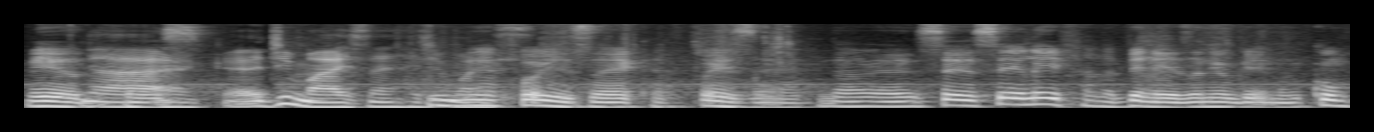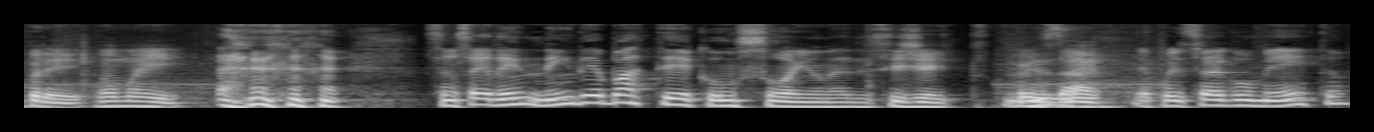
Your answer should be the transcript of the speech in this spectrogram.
Meu ah, Deus. Ah, é demais, né? É demais. Pois é, cara. Pois é. Você lê e fala: beleza, New Gaiman, comprei, vamos aí. Você não consegue nem, debater com o sonho, né? Desse jeito. Pois é. Depois desse argumento.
